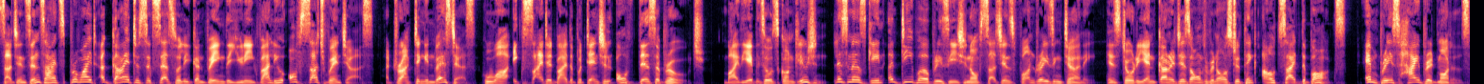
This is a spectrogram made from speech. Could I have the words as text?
Sachin's insights provide a guide to successfully conveying the unique value of such ventures, attracting investors who are excited by the potential of this approach. By the episode's conclusion, listeners gain a deeper appreciation of Sachin's fundraising journey. His story encourages entrepreneurs to think outside the box, embrace hybrid models,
